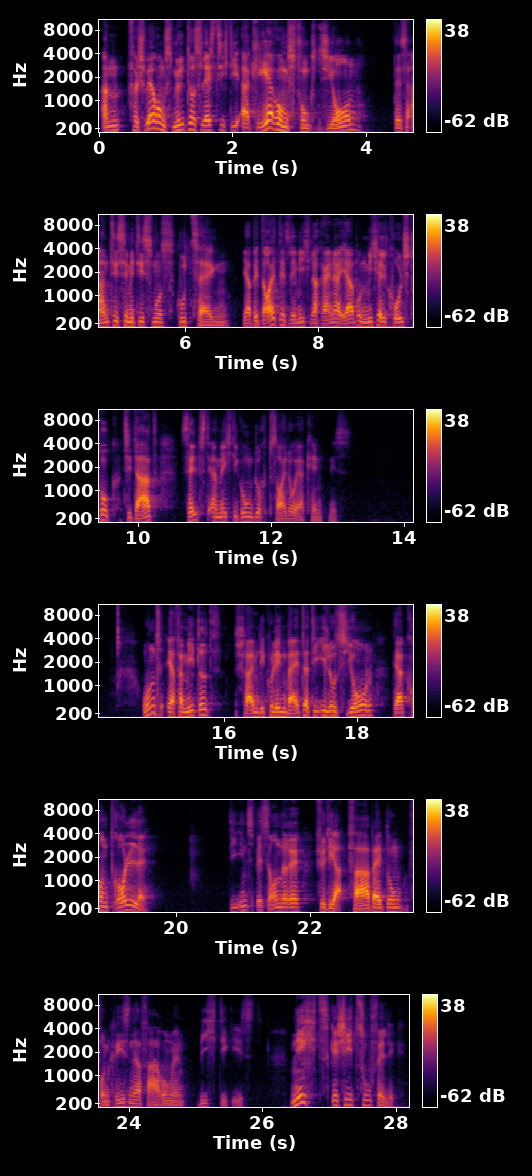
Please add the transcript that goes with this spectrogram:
Am Verschwörungsmythos lässt sich die Erklärungsfunktion des Antisemitismus gut zeigen. Er bedeutet nämlich nach Rainer Erb und Michael Kohlstruck, Zitat, Selbstermächtigung durch Pseudoerkenntnis. Und er vermittelt, schreiben die Kollegen weiter, die Illusion der Kontrolle, die insbesondere für die Verarbeitung von Krisenerfahrungen wichtig ist. Nichts geschieht zufällig.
